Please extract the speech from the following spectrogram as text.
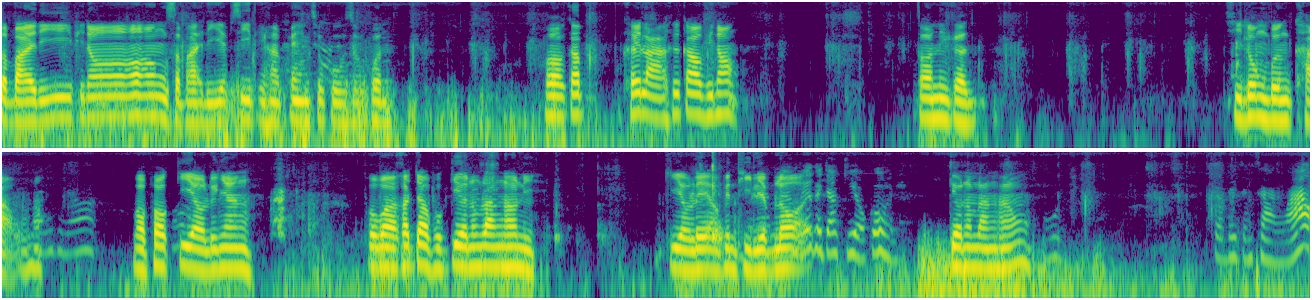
สบายดีพี่น้องสบายดีเอฟซีที่ฮักแพงสุกูสุกคนพอกับเคยลาคือเก่าพี่น้อง ตอนนี้ก็สิลงเบิงเขาเนาะว่าพอเกี่ยวหรือยัง เพราะว่าเขาเจ้าผู้เกี่ยวน้ำรังเฮานี่ เกี่ยวแล้วเป็นทีเรียบร้อยเลือกก็จะเกี่ยวก่อนเกี่ยวน้ำรังเฮาจะได้จังสางว้าว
